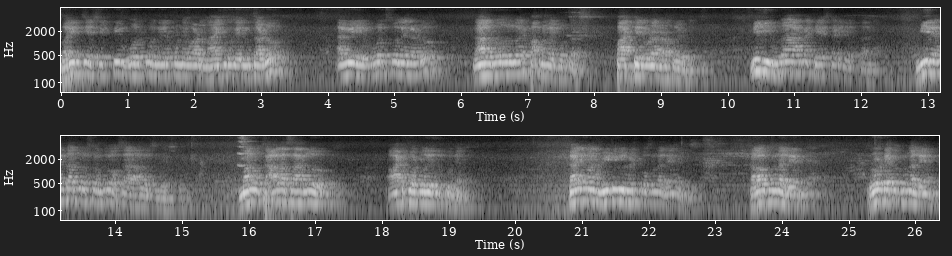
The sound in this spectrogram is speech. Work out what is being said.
భరించే శక్తి ఓర్పు నేర్పుకునేవాడు నాయకుడు ఎదుగుతాడు అవి ఓర్చుకోలేనాడు నాలుగు రోజుల్లోనే పతనం అయిపోతాడు. పార్టీని కూడా నడపలేడు. మీకు ఈ ఉదాహరణ కేసు స్టడీ చెప్తాను. మీరు ఎంత అదృష్టవంతులో ఒకసారి ఆలోచన చేసుకోండి. మనం చాలాసార్లు ఆటపోట్లు ఎదుర్కొన్నాం. కానీ మనం మీటింగ్లు పెట్టుకోకుండా లేము. కలవకుండా లేము. రోడ్డు ఎక్కకుండా లేము.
